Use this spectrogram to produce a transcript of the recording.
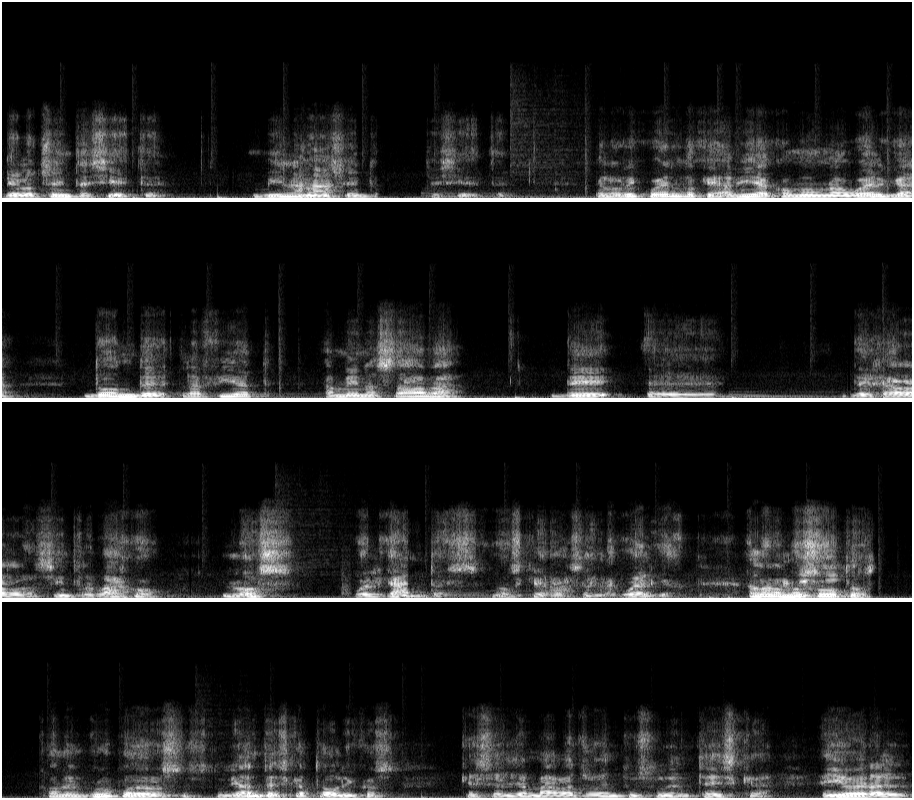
del 87, 1987. Me lo recuerdo que había como una huelga donde la Fiat amenazaba de eh, dejar sin trabajo los huelgantes, los que hacen la huelga. Ahora nosotros, con el grupo de los estudiantes católicos que se llamaba Juventud Studentesca, y yo era el,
